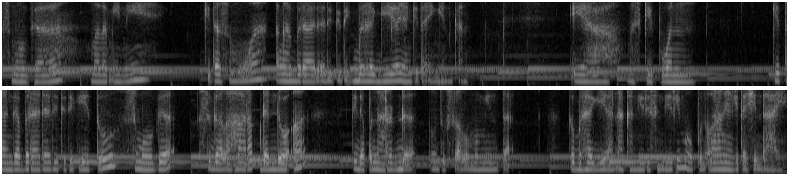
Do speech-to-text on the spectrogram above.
Semoga malam ini kita semua tengah berada di titik bahagia yang kita inginkan. Iya, meskipun kita nggak berada di titik itu, semoga segala harap dan doa tidak pernah reda untuk selalu meminta kebahagiaan akan diri sendiri maupun orang yang kita cintai.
